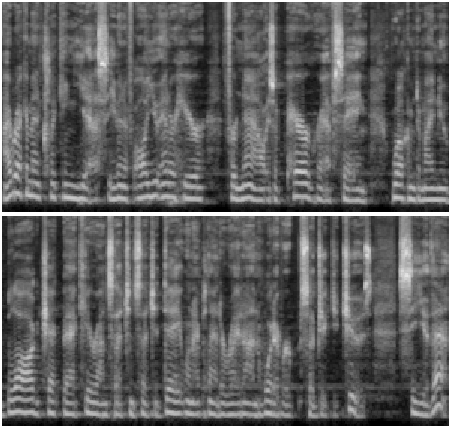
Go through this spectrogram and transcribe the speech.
I recommend clicking yes, even if all you enter here for now is a paragraph saying, Welcome to my new blog. Check back here on such and such a date when I plan to write on whatever subject you choose. See you then.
